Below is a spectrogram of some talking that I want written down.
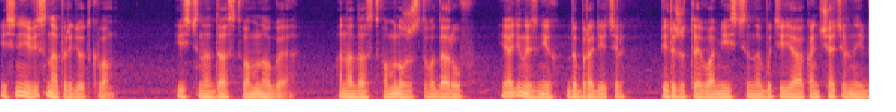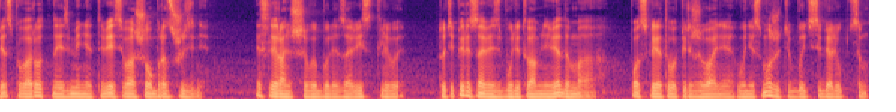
И с ней весна придет к вам. Истина даст вам многое. Она даст вам множество даров, и один из них – добродетель. Пережитая вами истина бытия окончательно и бесповоротно изменит весь ваш образ жизни – если раньше вы были завистливы, то теперь зависть будет вам неведома. После этого переживания вы не сможете быть себялюбцем,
